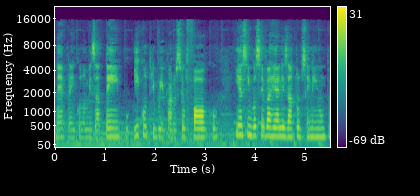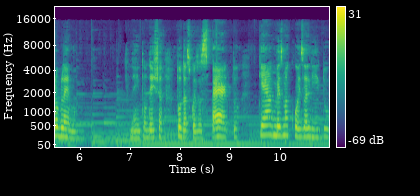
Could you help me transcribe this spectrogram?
né, para economizar tempo e contribuir para o seu foco, e assim você vai realizar tudo sem nenhum problema. Né? Então, deixa todas as coisas perto, que é a mesma coisa ali do,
